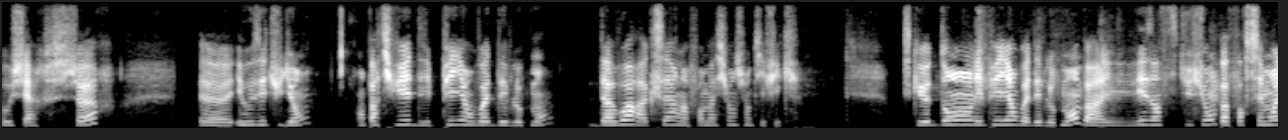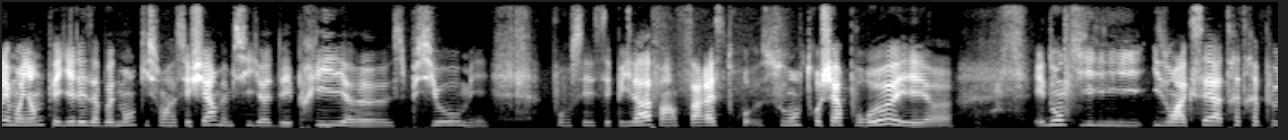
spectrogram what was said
aux chercheurs euh, et aux étudiants, en particulier des pays en voie de développement, d'avoir accès à l'information scientifique. Parce que dans les pays en voie de développement, ben, les institutions n'ont pas forcément les moyens de payer les abonnements qui sont assez chers, même s'il y a des prix euh, spéciaux, mais pour ces, pays-là, ça reste souvent trop cher pour eux et, euh, et donc ils, ils, ont accès à très très peu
